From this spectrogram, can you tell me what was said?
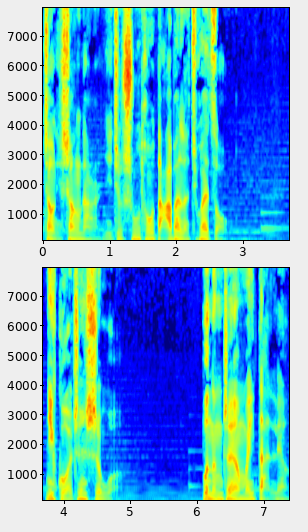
叫你上哪儿，你就梳头打扮了就快走。你果真是我，不能这样没胆量。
